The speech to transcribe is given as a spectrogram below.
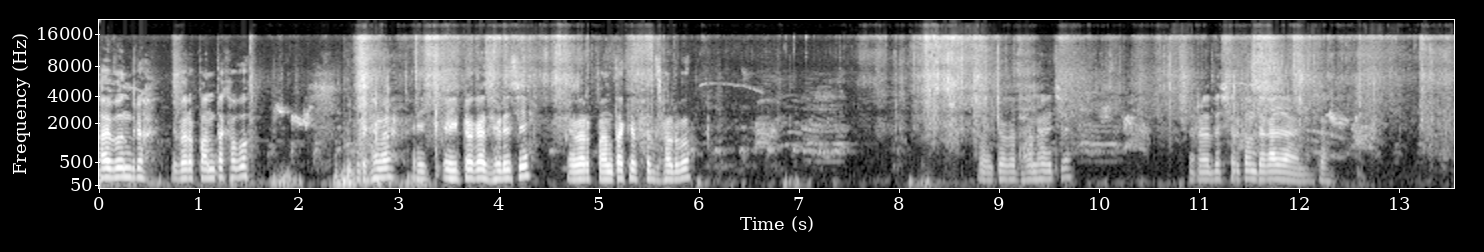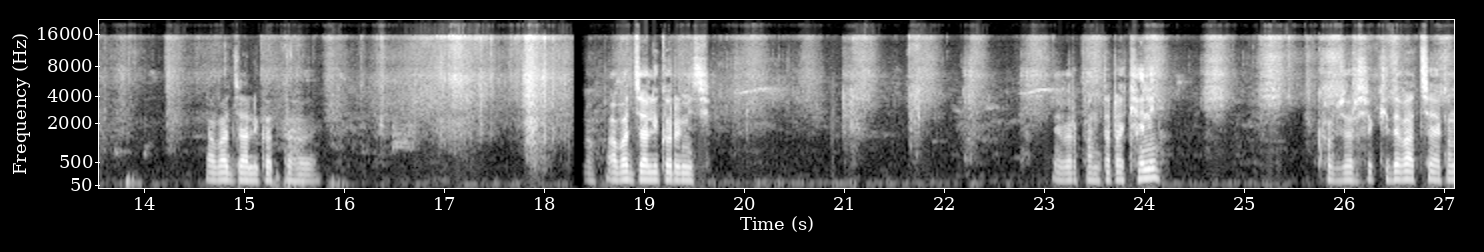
হাই বন্ধুরা, এবার পান্তা খাব। দেখে না এই এই টাকা ঝেড়েছি, এবার পান্তা খেয়ে ফের ঝাড়বো। এই টাকা ধান হয়েছে রোদে সেরকম দেখা যায় না তো। আবার জালি করতে হবে। আবার জালি করে নিচ্ছি। এবার পান্তাটা খেয়ে নি। খুব জোরসে খিদে পাচ্ছে, এখন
